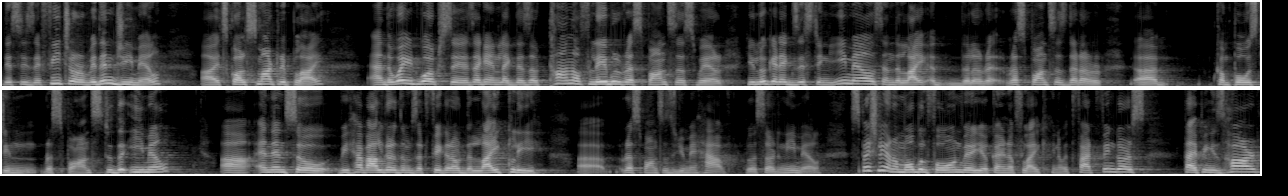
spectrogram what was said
This is a feature within Gmail. Uh, it's called Smart Reply. And the way it works is, again, like there's a ton of label responses where you look at existing emails and the, uh, the re responses that are uh, composed in response to the email. Uh, and then so we have algorithms that figure out the likely uh, responses you may have to a certain email, especially on a mobile phone where you're kind of like, you know, with fat fingers, typing is hard,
